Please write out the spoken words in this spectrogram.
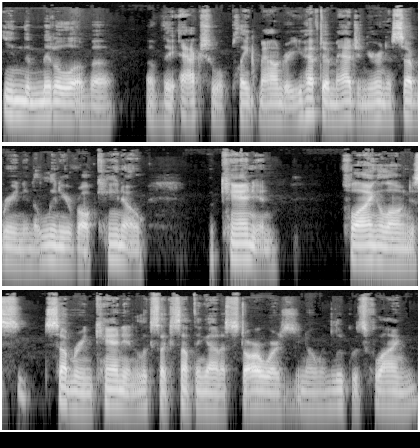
in the middle of a of the actual plate boundary. You have to imagine you're in a submarine in a linear volcano, a canyon, flying along this submarine canyon. It looks like something out of Star Wars. You know, when Luke was flying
